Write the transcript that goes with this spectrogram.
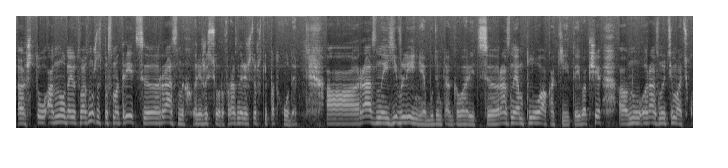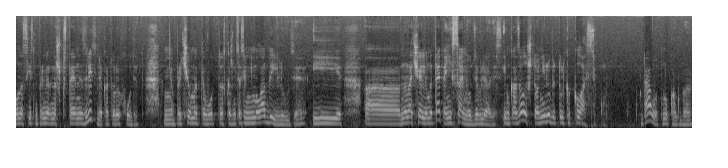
э, что оно дает возможность посмотреть э, разных режиссеров, разные режиссерские подходы, а, разные явления, будем так говорить, э, разные амплуа какие-то и вообще ну, разную тематику. У нас есть, например, наши постоянные зрители, которые ходят. Причем это вот, скажем, совсем не молодые люди. И э, на начальном этапе они сами удивлялись. Им казалось, что они любят только классику. Да, вот, ну, как бы.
